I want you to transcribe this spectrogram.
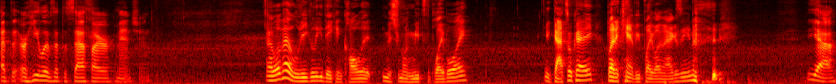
at the or he lives at the Sapphire Mansion. I love how legally they can call it Mr. Monk meets the Playboy. Like that's okay, but it can't be Playboy magazine. Yeah.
